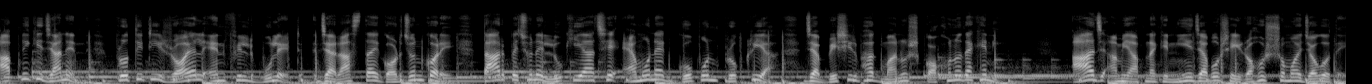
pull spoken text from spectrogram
আপনি কি জানেন, প্রতিটি রয়্যাল এনফিল্ড বুলেট যা রাস্তায় গর্জন করে, তার পেছনে লুকিয়ে আছে এমন এক গোপন প্রক্রিয়া যা বেশিরভাগ মানুষ কখনো দেখেনি? আজ আমি আপনাকে নিয়ে যাব সেই রহস্যময় জগতে,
